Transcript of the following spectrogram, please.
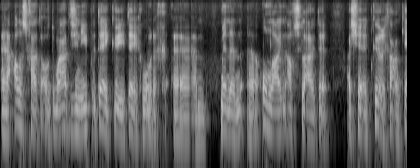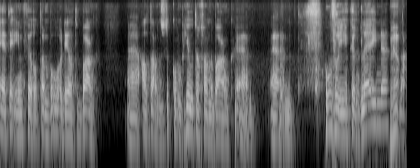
Uh, alles gaat automatisch. Een hypotheek kun je tegenwoordig uh, met een uh, online afsluiten als je een keurige enquête invult, dan beoordeelt de bank, uh, althans de computer van de bank, uh, um, hoeveel je kunt lenen. Ja. Nou,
